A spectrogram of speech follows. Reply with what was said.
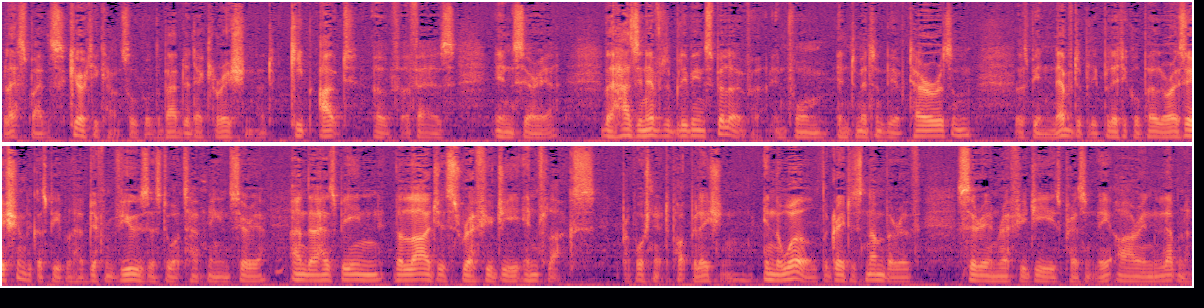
blessed by the Security Council, called the Baabda Declaration, to keep out of affairs in Syria, there has inevitably been spillover in form intermittently of terrorism. There's been inevitably political polarization because people have different views as to what's happening in Syria. And there has been the largest refugee influx proportionate to population in the world. The greatest number of Syrian refugees presently are in Lebanon.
